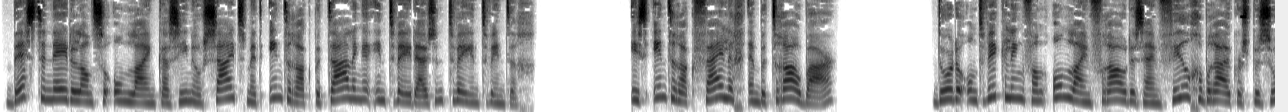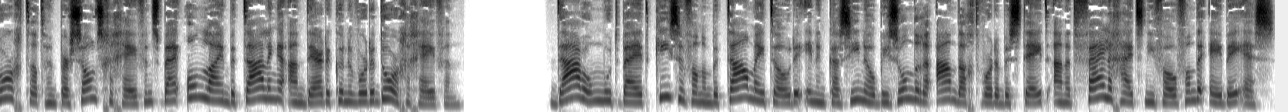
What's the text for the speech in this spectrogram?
Beste Nederlandse online casino sites met Interac betalingen in 2022. Is Interac veilig en betrouwbaar? Door de ontwikkeling van online fraude zijn veel gebruikers bezorgd dat hun persoonsgegevens bij online betalingen aan derden kunnen worden doorgegeven. Daarom moet bij het kiezen van een betaalmethode in een casino bijzondere aandacht worden besteed aan het veiligheidsniveau van de EBS.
